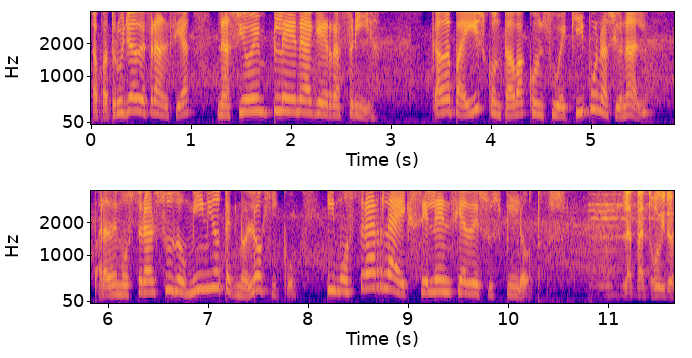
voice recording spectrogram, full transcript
La patrulla de Francia nació en plena Guerra Fría. Cada país contaba con su equipo nacional para demostrar su dominio tecnológico y mostrar la excelencia de sus pilotos. La patrulla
